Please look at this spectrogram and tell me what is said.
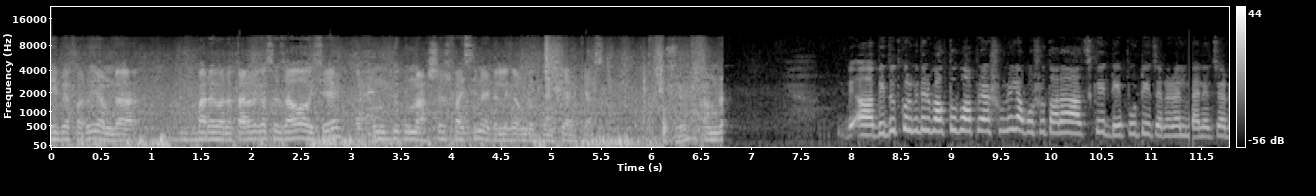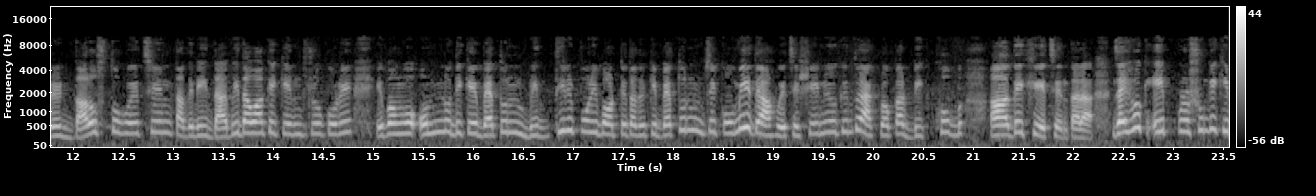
এই ব্যাপারেই আমরা বারে বারে তার কাছে যাওয়া হয়েছে কখন অব্দি কোনো আশ্বাস পাইছি না? এটা লেগে আমরা বলছি আর কি আজকে। আমরা বিদ্যুৎ কর্মীদের বক্তব্য আপনারা শুনলেন। অবশ্য তারা আজকে ডেপুটি জেনারেল ম্যানেজারের দ্বারস্থ হয়েছেন। তাদের এই দাবি দাওয়াকে কেন্দ্র করে এবং অন্যদিকে বেতন বৃদ্ধির পরিবর্তে তাদেরকে বেতন যে কমিয়ে দেওয়া হয়েছে সে নিয়েও কিন্তু এক প্রকার বিক্ষোভ আহ, দেখিয়েছেন তারা। যাই হোক এই প্রসঙ্গে কি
